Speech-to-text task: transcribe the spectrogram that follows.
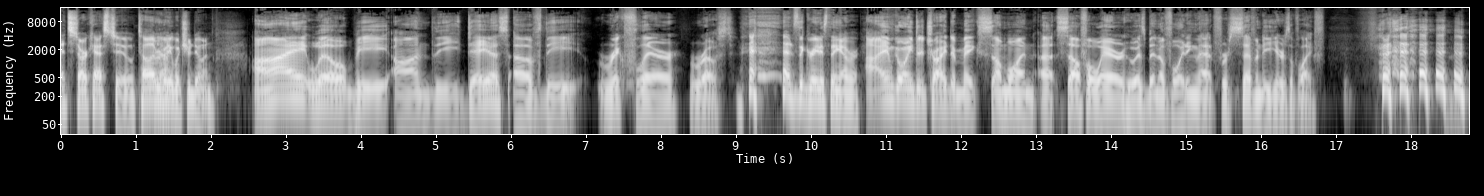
at Starcast 2. Tell everybody Yeah. what you're doing. I will be on the dais of the Ric Flair roast. That's the greatest thing ever. I am going to try to make someone uh, self aware who has been avoiding that for 70 years of life.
